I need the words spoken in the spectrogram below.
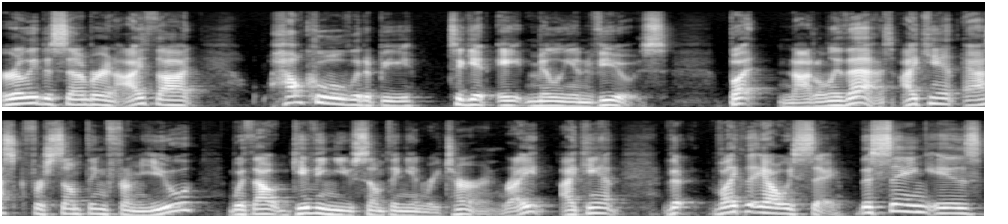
Early December, and I thought, how cool would it be to get 8 million views? But not only that, I can't ask for something from you without giving you something in return, right? I can't, like they always say, the saying is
